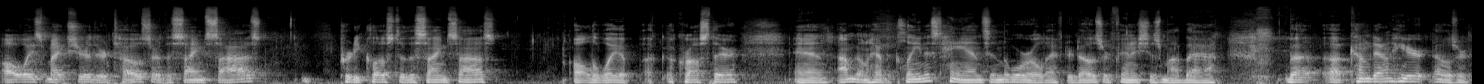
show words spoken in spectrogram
Always make sure their toes are the same size, pretty close to the same size all the way up, across there. And I'm going to have the cleanest hands in the world after Dozer finishes my bath. But uh, come down here, Dozer,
